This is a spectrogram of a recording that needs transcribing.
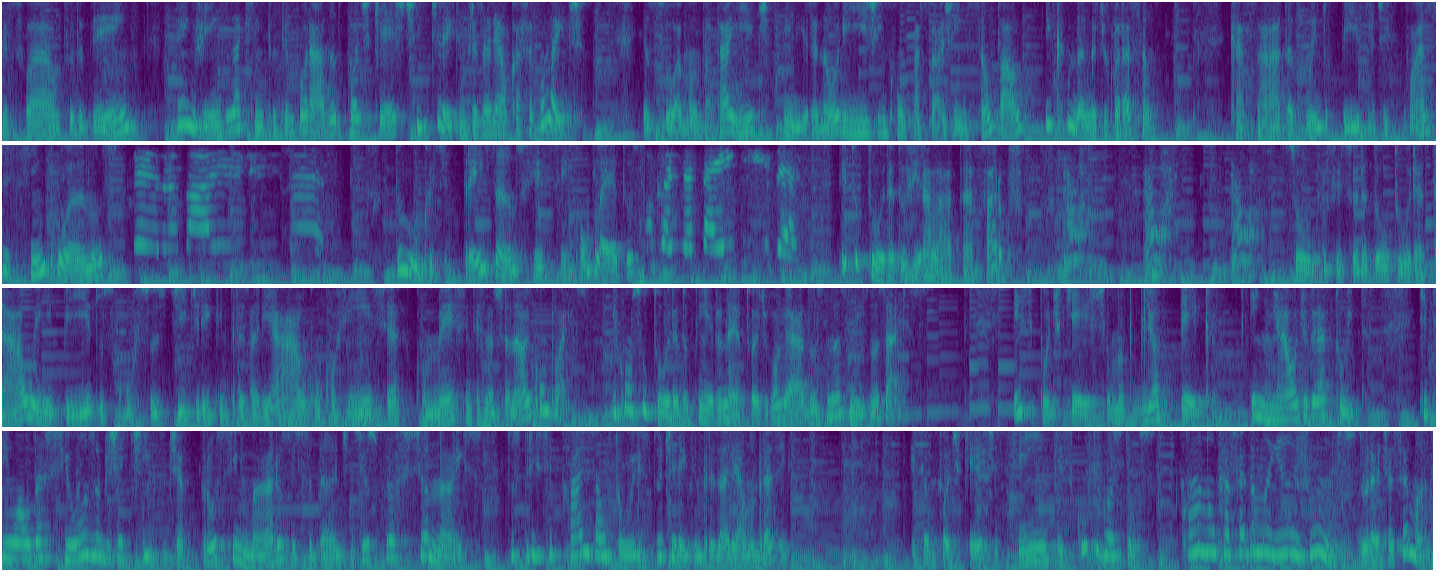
pessoal, tudo bem? Bem-vindos à quinta temporada do podcast Direito Empresarial Café com Leite. Eu sou Amanda Taide, mineira na origem, com passagem em São Paulo e candanga de coração. Casada, mãe do Pedro de quase 5 anos. Pedro Taide! Do Lucas de 3 anos recém-completos. Lucas Taide! E tutora do vira-lata Farofa. Sou professora doutora da UNB dos cursos de Direito Empresarial, Concorrência, Comércio Internacional e Compliance, e consultora do Pinheiro Neto Advogados nas mesmas áreas. Esse podcast é uma biblioteca em áudio gratuita que tem o audacioso objetivo de aproximar os estudantes e os profissionais dos principais autores do direito empresarial no Brasil. Esse é um podcast simples, curto e gostoso, como num café da manhã juntos durante a semana.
